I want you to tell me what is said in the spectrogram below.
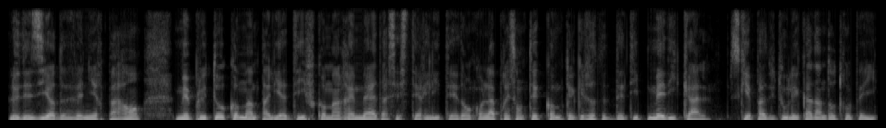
le désir de devenir parent, mais plutôt comme un palliatif, comme un remède à ces stérilités. Donc on l'a présenté comme quelque chose de, type médical, ce qui n'est pas du tout le cas dans d'autres pays.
